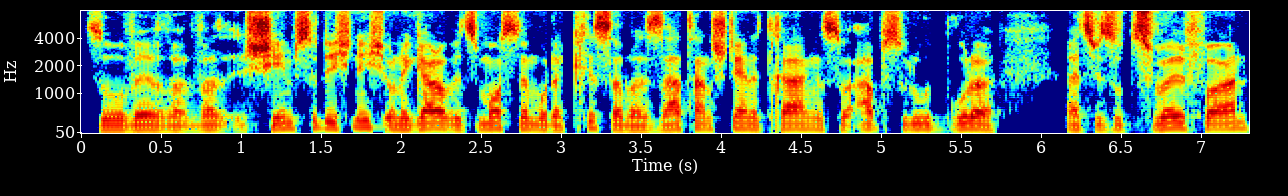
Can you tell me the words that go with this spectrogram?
So, wer, wa, was, schämst du dich nicht? Und egal, ob jetzt Moslem oder Christ, aber Satansterne tragen ist so absolut, Bruder. Als wir so zwölf waren,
